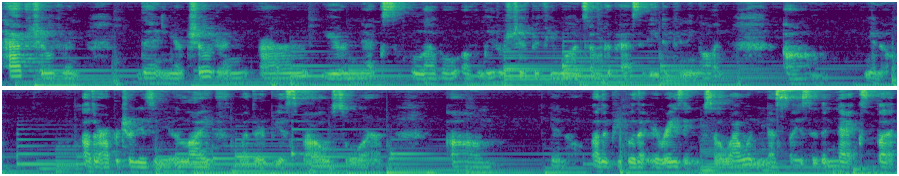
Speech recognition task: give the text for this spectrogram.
have children, then your children are your next level of leadership, if you want some capacity, depending on, um, you know, other opportunities in your life, whether it be a spouse or, um, you know, other people that you're raising. So I wouldn't necessarily say the next, but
